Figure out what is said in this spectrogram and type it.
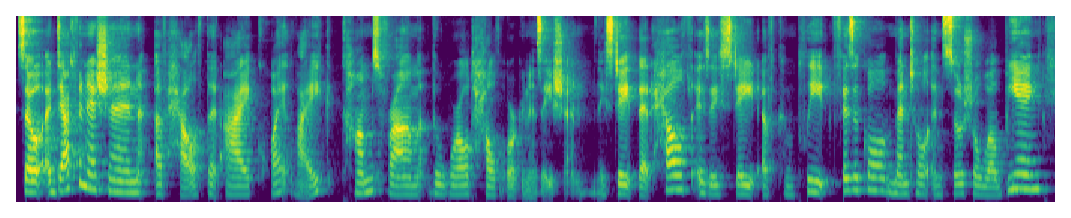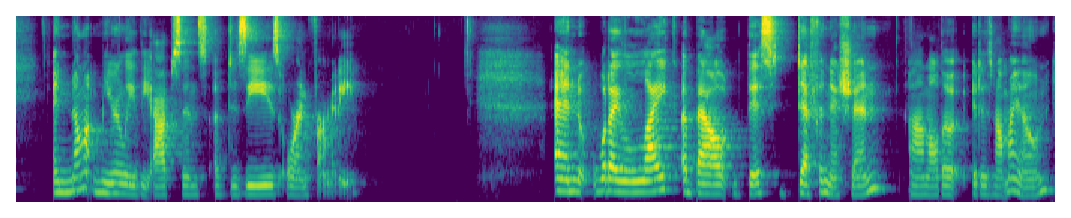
So, a definition of health that I quite like comes from the World Health Organization. They state that health is a state of complete physical, mental, and social well being and not merely the absence of disease or infirmity. And what I like about this definition, um, although it is not my own,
